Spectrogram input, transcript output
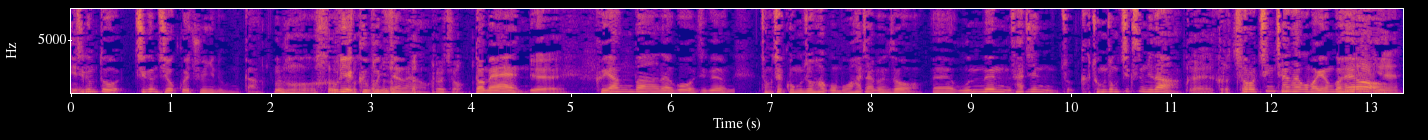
예. 지금 또 지금 지역구의 주인이 누굽니까? 어. 우리의 그분이잖아요. 그렇죠. 더맨. 예. 그 양반하고 지금 정책 공조하고 뭐 하자면서 예, 웃는 사진 조- 종종 찍습니다. 네, 그렇죠. 서로 칭찬하고 막 이런 거 해요. 예, 예.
